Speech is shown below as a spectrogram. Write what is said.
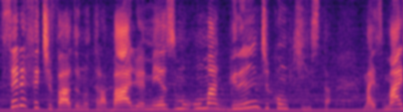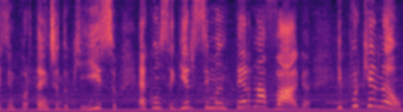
Ser efetivado no trabalho é mesmo uma grande conquista. Mas mais importante do que isso é conseguir se manter na vaga e, por que não,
